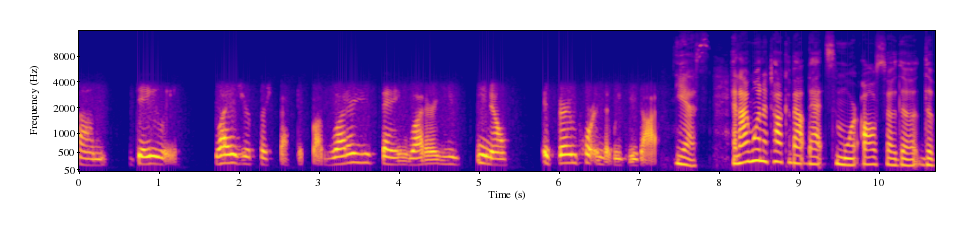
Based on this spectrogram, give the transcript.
um, daily. What is your perspective, God? What are you saying? What are you, you know, it's very important that we do that. Yes. And I want to talk about that some more also, the, the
